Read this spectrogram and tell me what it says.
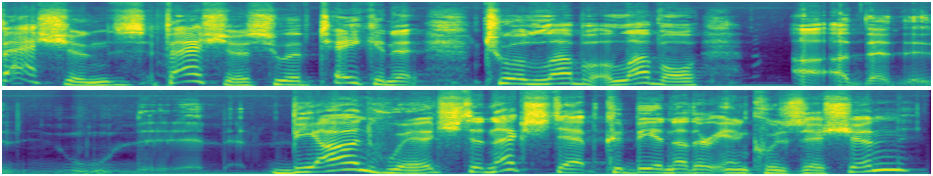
fashions fascists who have taken it to a level level. Uh, beyond which the next step could be another inquisition.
